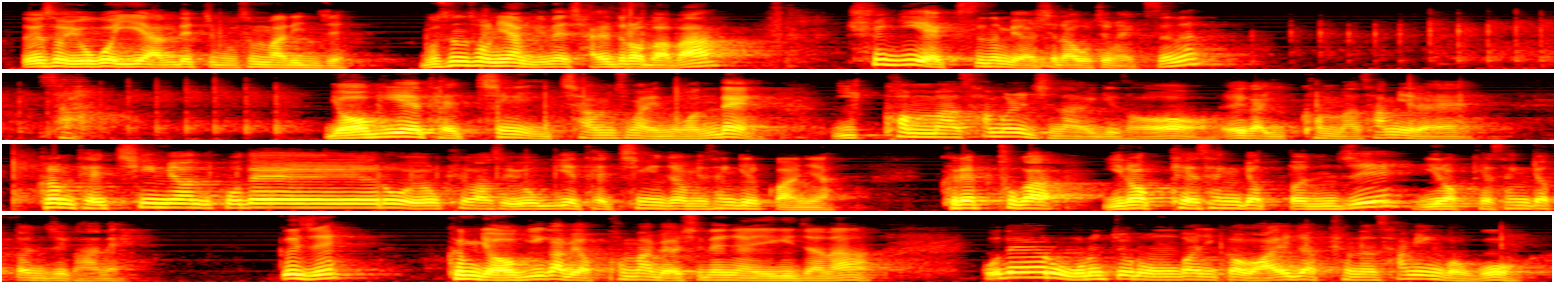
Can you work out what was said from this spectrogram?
그래서 요거 이해 안 됐지 무슨 말인지. 무슨 소리야 니네 잘 들어봐봐. 축이 x는 몇이라고 지금 x는? 4. 여기에 대칭인 이차 함수가 있는 건데 2,3을 지나 여기서 여기가 2,3이래 그럼 대칭이면 그대로 이렇게 가서 여기에 대칭인 점이 생길 거 아니야 그래프가 이렇게 생겼던지 이렇게 생겼던지 간에 그지? 그럼 여기가 몇 컴마 몇이 되냐 얘기잖아 그대로 오른쪽으로 온 거니까 y좌표는 3인 거고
